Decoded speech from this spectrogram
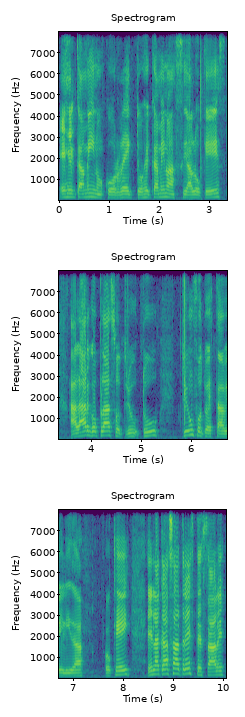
es el camino correcto, es el camino hacia lo que es a largo plazo tu, triunfo, tu estabilidad, ¿ok? En la casa 3 te sale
